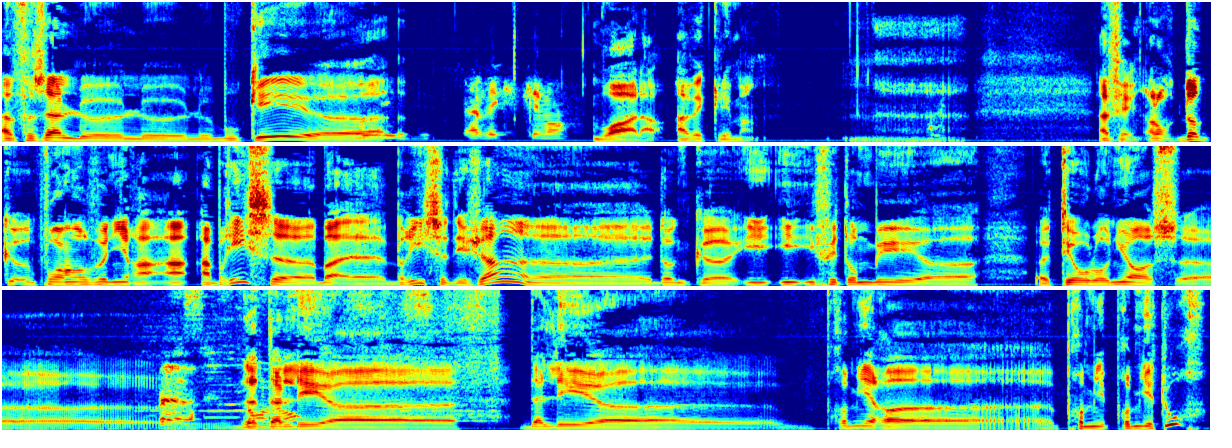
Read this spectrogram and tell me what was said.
en faisant le, le, le bouquet, euh, Oui, avec Clément. voilà, avec Clément. Euh, Enfin, alors donc pour en revenir à, à, à Brice, bah, Brice déjà, donc il, il, fait tomber Théolonios dans, non, dans non. les dans les euh, premières euh, premiers premiers tours.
